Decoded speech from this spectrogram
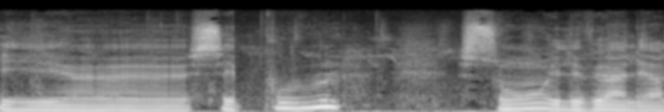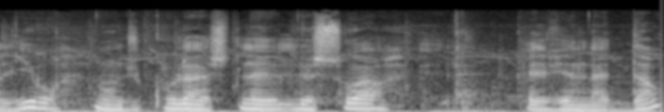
Et euh, ces poules sont élevées à l'air libre. Donc du coup, le soir, elles viennent là-dedans.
